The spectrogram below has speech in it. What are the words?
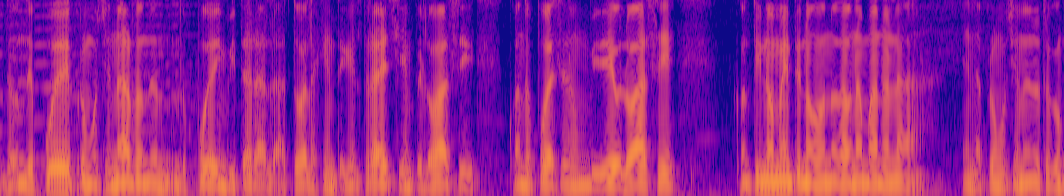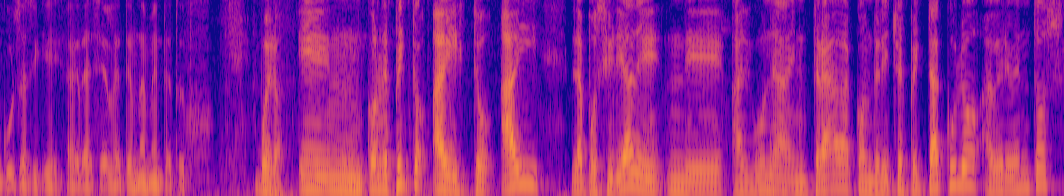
donde puede promocionar, donde lo puede invitar a, a toda la gente que él trae, siempre lo hace, cuando puede hacer un video lo hace, continuamente nos, nos da una mano en la, en la promoción de nuestro concurso, así que agradecerle eternamente a todos. Bueno, en- con respecto a esto, ¿hay la posibilidad de, de alguna entrada con derecho a espectáculo, a ver eventos?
